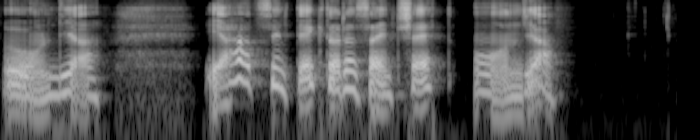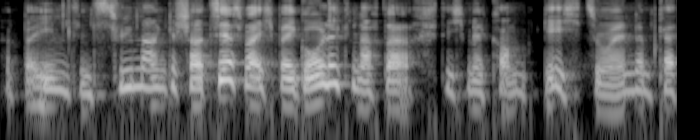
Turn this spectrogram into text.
und ja, er hat es entdeckt oder sein Chat und ja, habe bei ihm den Stream angeschaut. Zuerst war ich bei Golek, nach dachte ich mir, komm, gehe ich zu Random Kai,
